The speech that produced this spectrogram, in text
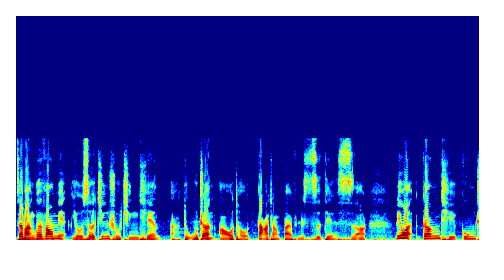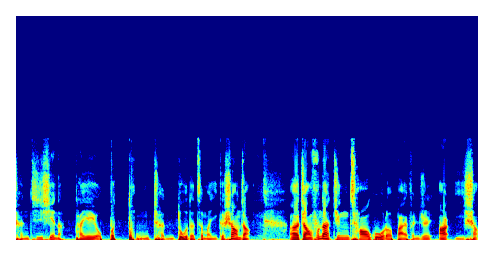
在板块方面，有色金属今天啊独占鳌头，大涨百分之四点四二。另外，钢铁、工程机械呢，它也有不。同程度的这么一个上涨，呃，涨幅呢均超过了百分之二以上。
